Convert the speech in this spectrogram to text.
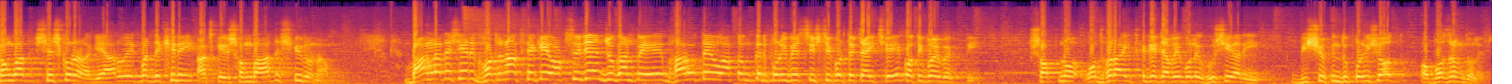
সংবাদ শেষ করার আগে আরও একবার দেখে নেই আজকের সংবাদ শিরোনাম। বাংলাদেশের ঘটনা থেকে অক্সিজেন যোগান পেয়ে ভারতেও আতঙ্কের পরিবেশ সৃষ্টি করতে চাইছে কতিপয় ব্যক্তি। স্বপ্ন অধরাই থেকে যাবে বলে হুঁশিয়ারি বিশ্ব হিন্দু পরিষদ ও বজরং দলের।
